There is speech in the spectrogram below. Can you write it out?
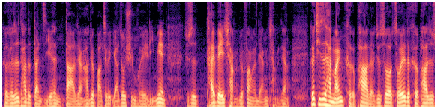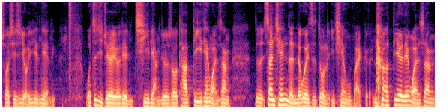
可可是他的胆子也很大，这样他就把这个亚洲巡回里面，就是台北场就放了两场这样，可其实还蛮可怕的，就是说所谓的可怕，就是说其实有一点点，我自己觉得有点凄凉，就是说他第一天晚上。就是三千人的位置坐了一千五百个，然后第二天晚上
